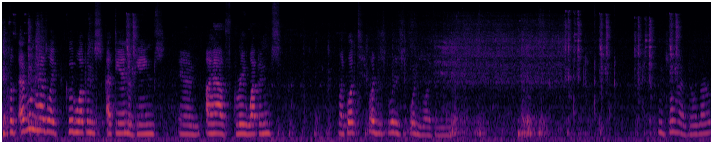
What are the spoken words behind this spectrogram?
Because everyone has like good weapons at the end of games, and I have great weapons. Like what? What is what is what is life anymore? Hmm, someone had to build that.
